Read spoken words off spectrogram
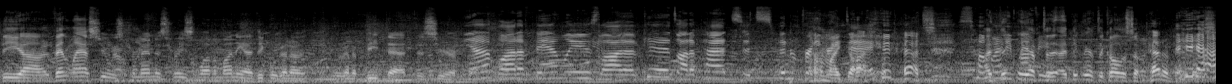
The uh, event last year was tremendous, raised a lot of money. I think we're gonna we're gonna beat that this year. Yeah, a lot of families, a lot of kids, a lot of pets. It's been a pretty oh my great gosh, day. the pets! so I many think we have to I think we have to call this a pet event Yeah.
